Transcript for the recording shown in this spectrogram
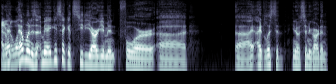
I don't that, know what that one is. I mean, I guess I could see the argument for. Uh, uh, I, would listed, you know, Syndergaard and,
